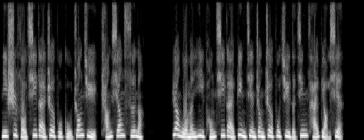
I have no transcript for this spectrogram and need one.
你是否期待这部古装剧《长相思》呢？让我们一同期待并见证这部剧的精彩表现。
